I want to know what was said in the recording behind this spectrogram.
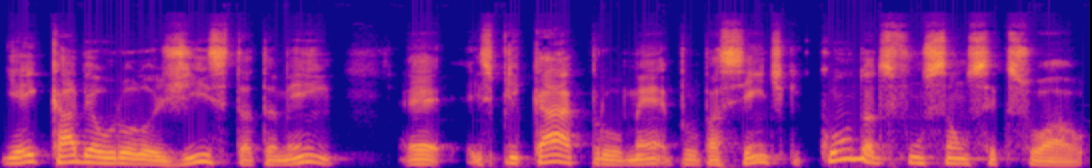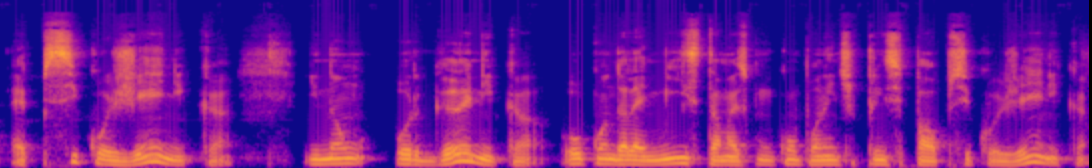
E aí cabe ao urologista também é, explicar para o paciente que quando a disfunção sexual é psicogênica e não orgânica, ou quando ela é mista, mas com componente principal psicogênica,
